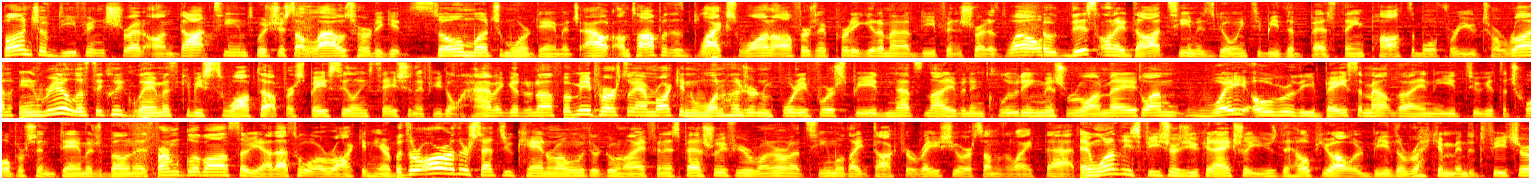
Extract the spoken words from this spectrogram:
bunch of defense shred on dot teams, which just allows her to get so much more damage out. On top of this, Black Swan offers a pretty good amount of defense shred as well. So this on a dot team is going to be the best thing possible for you to run. And realistically, Glamoth can be swapped out for Space Sealing Station if you don't have it good enough. But me personally, I'm rocking 144 speed, and that's not even including Miss Ruan Mei. So I'm way over the base amount that I need to get the 12% damage bonus from Glamoth. So yeah, that's what we're rocking here. But there are other sets you can run with your Guinaifen, especially if you're running on a team with like Dr. Ratio or something like that. And one of these features you can actually use to help you out would be the recommended feature.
